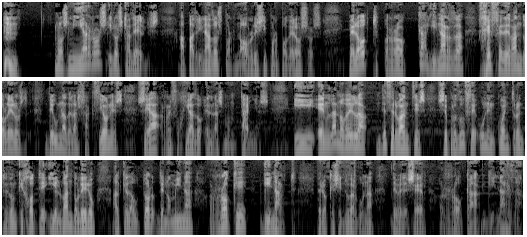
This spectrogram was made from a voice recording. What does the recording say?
los niarros y los cadells, apadrinados por nobles y por poderosos. Perot Rocaguinarda, jefe de bandoleros de una de las facciones, se ha refugiado en las montañas. Y en la novela de Cervantes se produce un encuentro entre Don Quijote y el bandolero al que el autor denomina Roque Guinart, pero que sin duda alguna debe de ser Roca Guinarda.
